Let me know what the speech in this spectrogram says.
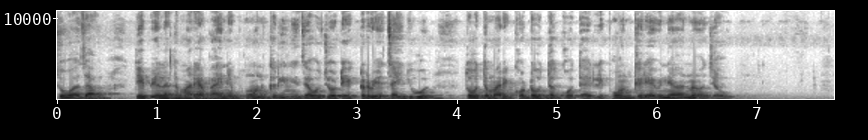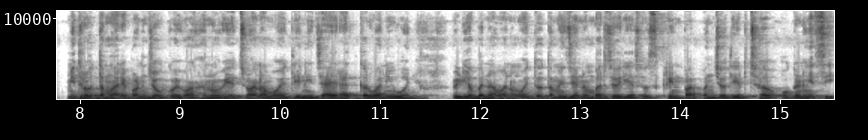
જોવા જાઓ તે પહેલાં તમારે આ ભાઈને ફોન કરીને જાઓ જો ટ્રેક્ટર વેચાઈ ગયું હોય, તો તમારે ખોટો ધક્કો થાય એટલે ફોન કર્યા વિના ન જવું. મિત્રો, તમારે પણ જો કોઈ વાહનો વેચવાના હોય, તેની જાહેરાત કરવાની હોય, વીડિયો બનાવવાનો હોય, તો તમે જે નંબર જોઈ રહ્યા છો, સ્ક્રીન પર પંચોતેર છ ઓગણએંસી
